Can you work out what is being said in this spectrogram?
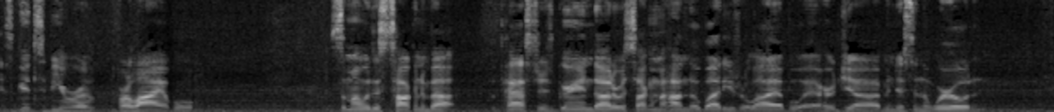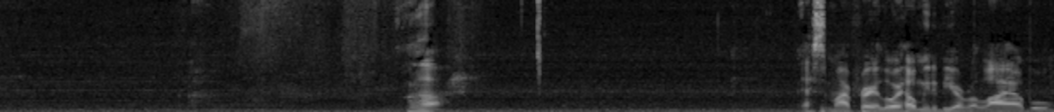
It's good to be re- reliable. Someone was just talking about the pastor's granddaughter was talking about how nobody's reliable at her job and just in the world. Ah. That's my prayer, Lord. Help me to be a reliable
